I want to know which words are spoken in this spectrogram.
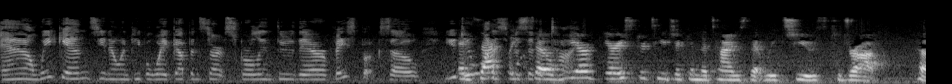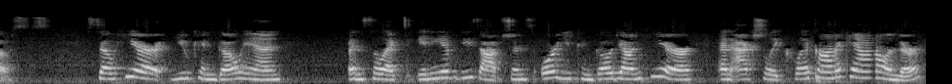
and on weekends, you know, when people wake up and start scrolling through their Facebook. So you do exactly. want a specific so time. we are very strategic in the times that we choose to drop posts. So here you can go in and select any of these options, or you can go down here and actually click on a calendar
